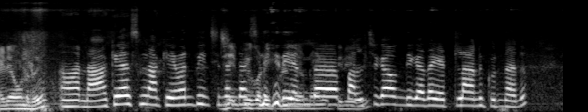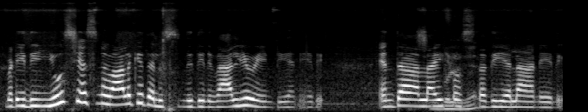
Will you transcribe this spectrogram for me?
ఐడియా ఉండదు. నాకే అసలు నాకేమనిపించిందంటే చెప్పి అసలు ఇది ఎంత. పలుచగా ఉంది కదా ఎట్లా అనుకున్నాను. బట్ ఇది యూస్ చేసిన వాళ్ళకే తెలుస్తుంది దీని వాల్యూ ఏంటి అనేది. ఎంత లైఫ్ వస్తుంది ఎలా అనేది.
